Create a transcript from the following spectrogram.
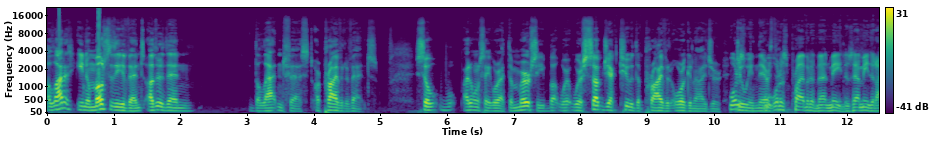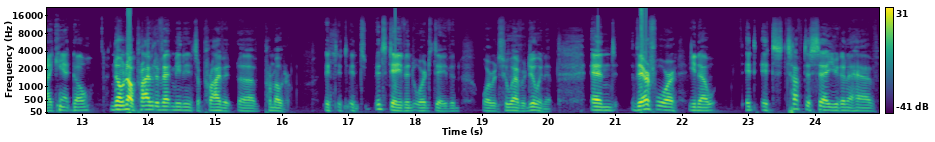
a lot of you know most of the events other than the Latin Fest are private events. So I don't want to say we're at the mercy, but we're we're subject to the private organizer what doing is, their. What thing. does private event mean? Does that mean that I can't go? No, no. Private event meaning it's a private uh, promoter. It's it, it, it's David or it's David or it's whoever doing it, and therefore you know it it's tough to say you're going to have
